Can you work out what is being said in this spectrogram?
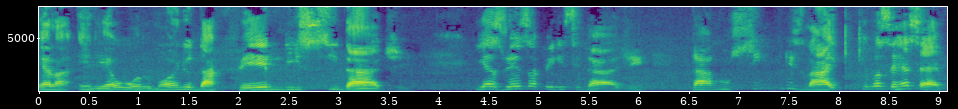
ela, ele é o hormônio da felicidade. E às vezes a felicidade está num simples like que você recebe.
